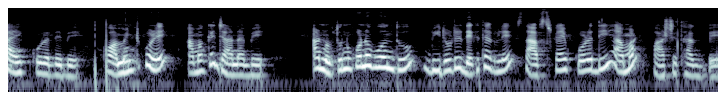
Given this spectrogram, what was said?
লাইক করে দেবে কমেন্ট করে আমাকে জানাবে। আর নতুন কোনো বন্ধু ভিডিওটি দেখে থাকলে সাবস্ক্রাইব করে দিয়ে আমার পাশে থাকবে।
